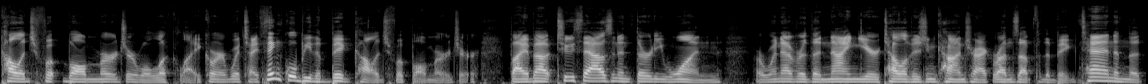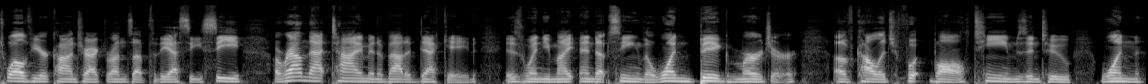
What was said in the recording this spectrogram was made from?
college football merger will look like, or which I think will be the big college football merger by about 2031 or whenever the nine year television contract runs up for the Big Ten and the 12 year contract runs up for the SEC, around that time in about a decade is when you might end up seeing the one big merger of college football teams into one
